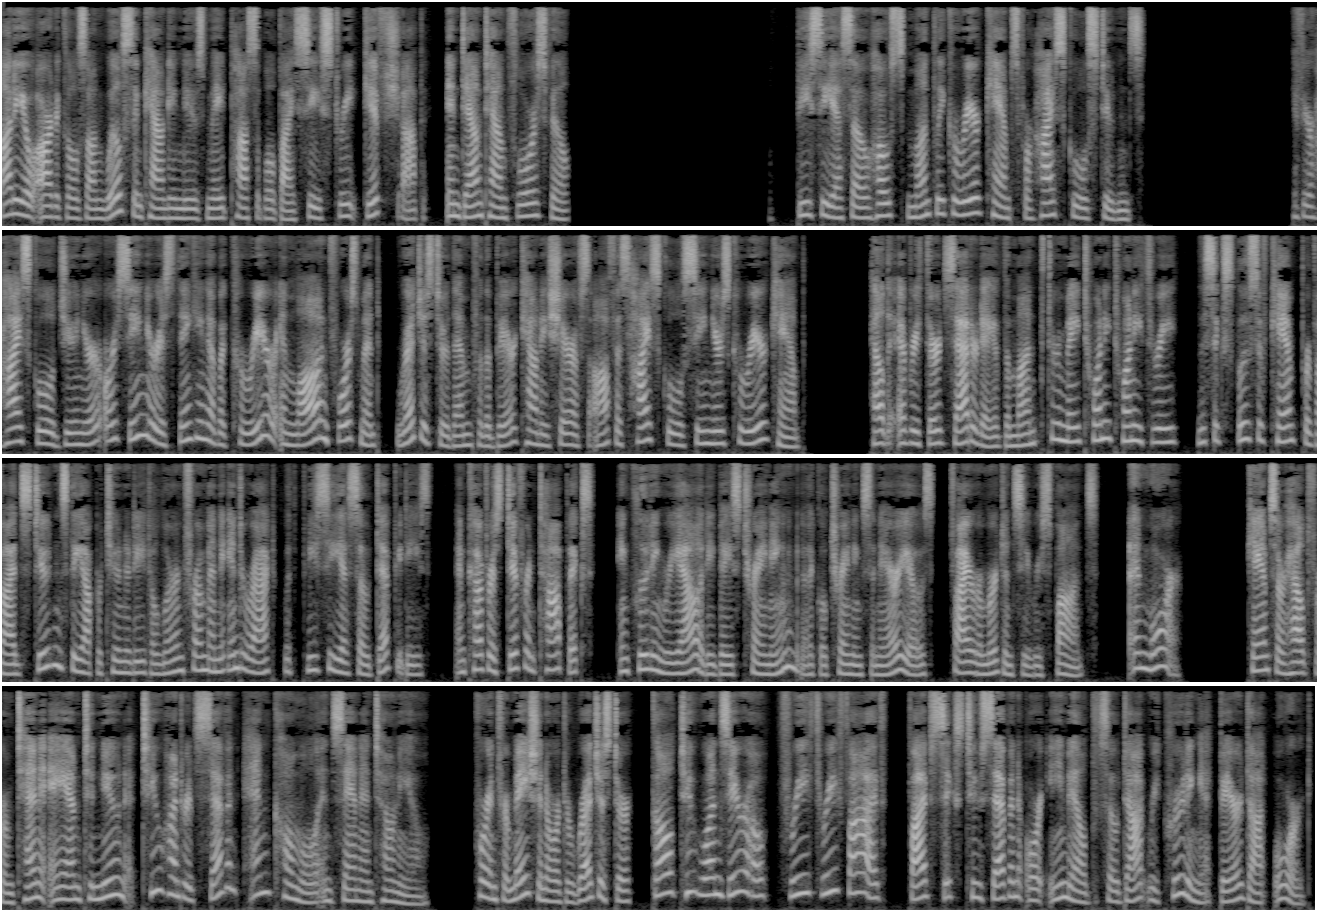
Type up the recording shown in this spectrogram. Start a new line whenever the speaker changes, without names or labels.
Audio articles on Wilson County News made possible by C Street Gift Shop in downtown Floresville. BCSO hosts monthly career camps for high school students. If your high school junior or senior is thinking of a career in law enforcement, register them for the Bexar County Sheriff's Office High School Seniors Career Camp. Held every third Saturday of the month through May 2023, this exclusive camp provides students the opportunity to learn from and interact with BCSO deputies and covers different topics, including reality based training, medical training scenarios, fire emergency response, and more. Camps are held from 10 a.m. to noon at 207 N. Comal in San Antonio. For information or to register, call 210 335 5627 or email so.recruiting at bexar.org.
